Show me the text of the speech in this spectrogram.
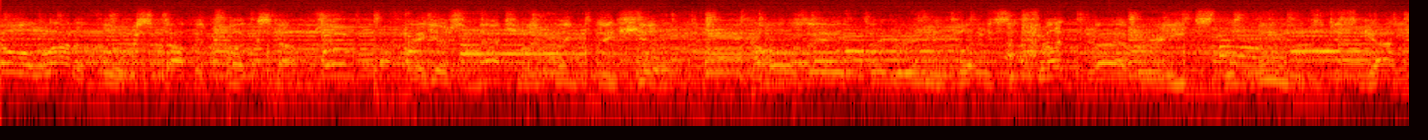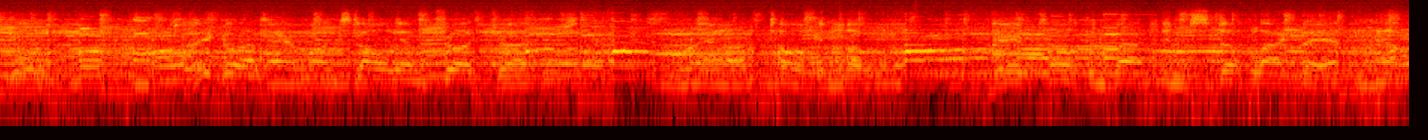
A lot of folks stop at truck stops. They just naturally think they should. Cause they figure any place a truck driver eats, the food's just got good. So they go out there amongst all them truck drivers, around talking low. They're talking about it and stuff like that and how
